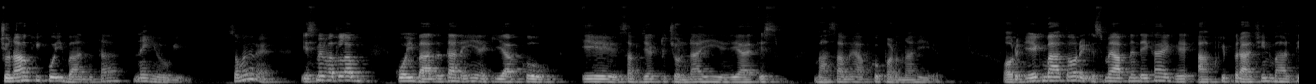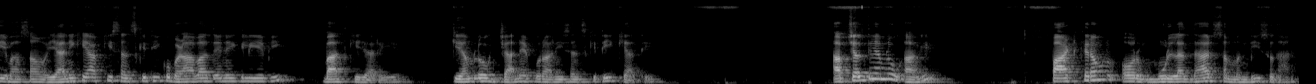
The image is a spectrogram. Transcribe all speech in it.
चुनाव की कोई बाध्यता नहीं होगी। समझ रहे हैं? इसमें मतलब कोई बाध्यता नहीं है कि आपको ये सब्जेक्ट चुनना ही है या इस भाषा में आपको पढ़ना ही है। और एक बात और, इसमें आपने देखा है कि आपकी प्राचीन भारतीय भाषाओं, यानी कि आपकी संस्कृति को बढ़ावा देने के लिए भी बात की जा रही है कि हम लोग जाने पुरानी संस्कृति क्या थी। अब चलते हैं हम लोग आगे। पाठ्यक्रम और मूलाधार संबंधी सुधार।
